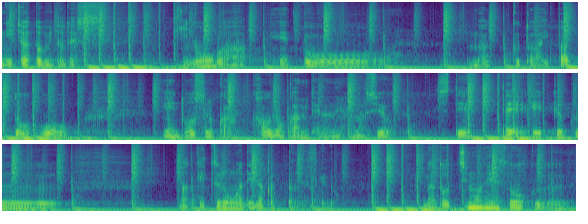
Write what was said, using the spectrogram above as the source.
んにちは、トミトです。昨日は、えっ、と、Mac と iPad を、えーどうするか、買うのかみたいなね、話をしてて、結局、まあ、結論は出なかったんですけど、まあ、どっちもね、すごく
